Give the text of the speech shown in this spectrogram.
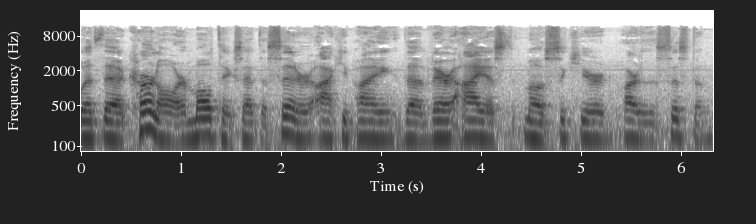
with the kernel or multics at the center occupying the very highest, most secured part of the system.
